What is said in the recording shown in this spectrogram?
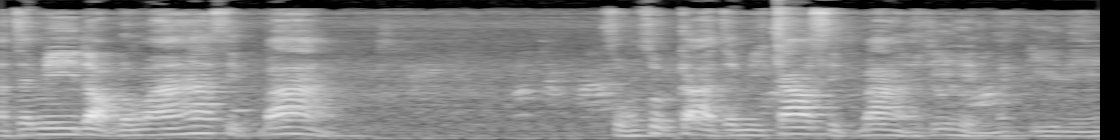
อาจจะมีดรอปลงมาห้าสิบบ้าง สูงสุดก็อาจจะมีเก้าสิบบ้างอย่างที่เห็นเมื่อกี้นี้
